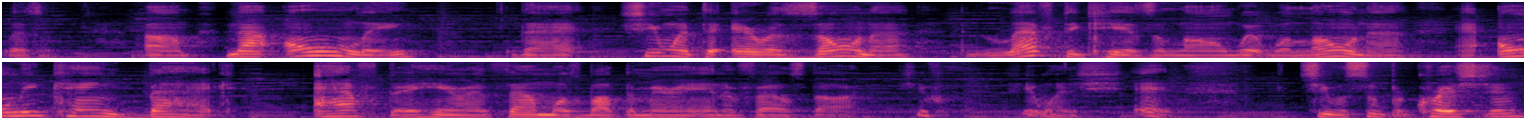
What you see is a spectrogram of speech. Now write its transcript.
listen. Um, not only that, she went to Arizona, left the kids alone with Willona, and only came back after hearing Thelma was about to marry an NFL star. She, she wasn't shit. She was super Christian.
